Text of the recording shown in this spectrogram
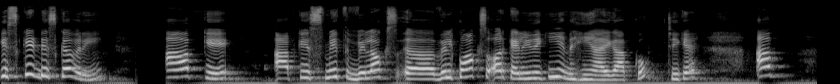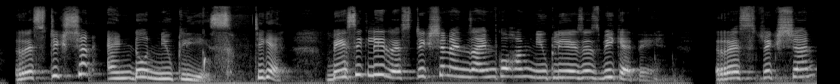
इसकी डिस्कवरी आपके आपके स्मिथ विलॉक्स विलकॉक्स और कैलिने की ये नहीं आएगा आपको, ठीक है? अब रेस्ट्रिक्शन एंडोन्यूक्लियस ठीक है? बेसिकली रेस्ट्रिक्शन एंजाइम को हम न्यूक्लियस भी कहते हैं। Restriction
